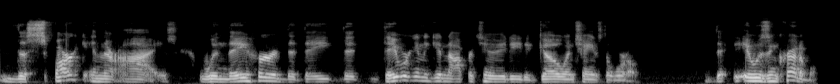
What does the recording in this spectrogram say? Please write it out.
the spark in their eyes when they heard that they that they were going to get an opportunity to go and change the world. It was incredible.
